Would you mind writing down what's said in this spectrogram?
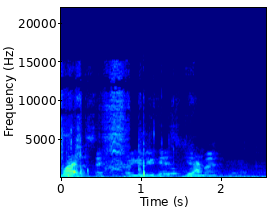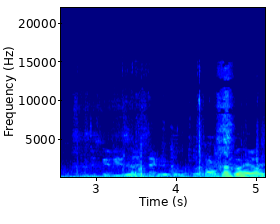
What? Are you gonna do his? Yeah. Mind. I'm just gonna do this other section. Okay. Oh, go ahead. I'll wait.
